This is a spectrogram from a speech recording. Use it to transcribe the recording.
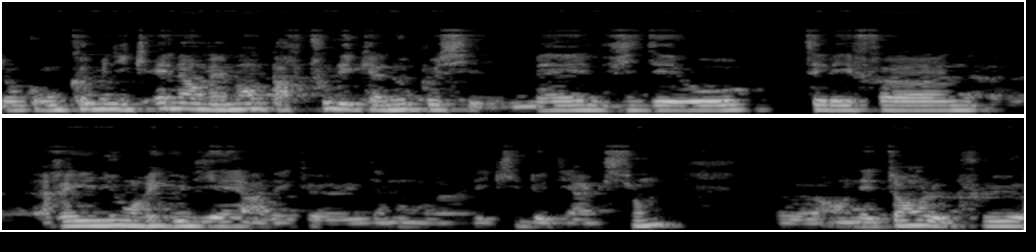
donc on communique énormément par tous les canaux possibles, mail, vidéo, téléphone, euh, réunions régulières avec euh, évidemment euh, l'équipe de direction, en étant le plus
